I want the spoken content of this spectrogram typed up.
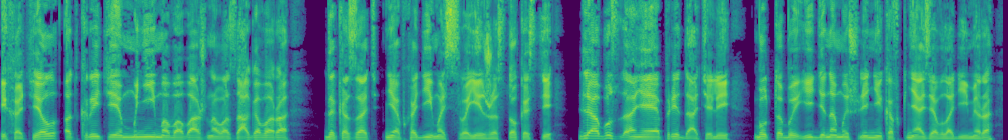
и хотел открытием мнимого важного заговора доказать необходимость своей жестокости для обуздания предателей, будто бы единомышленников князя Владимира –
